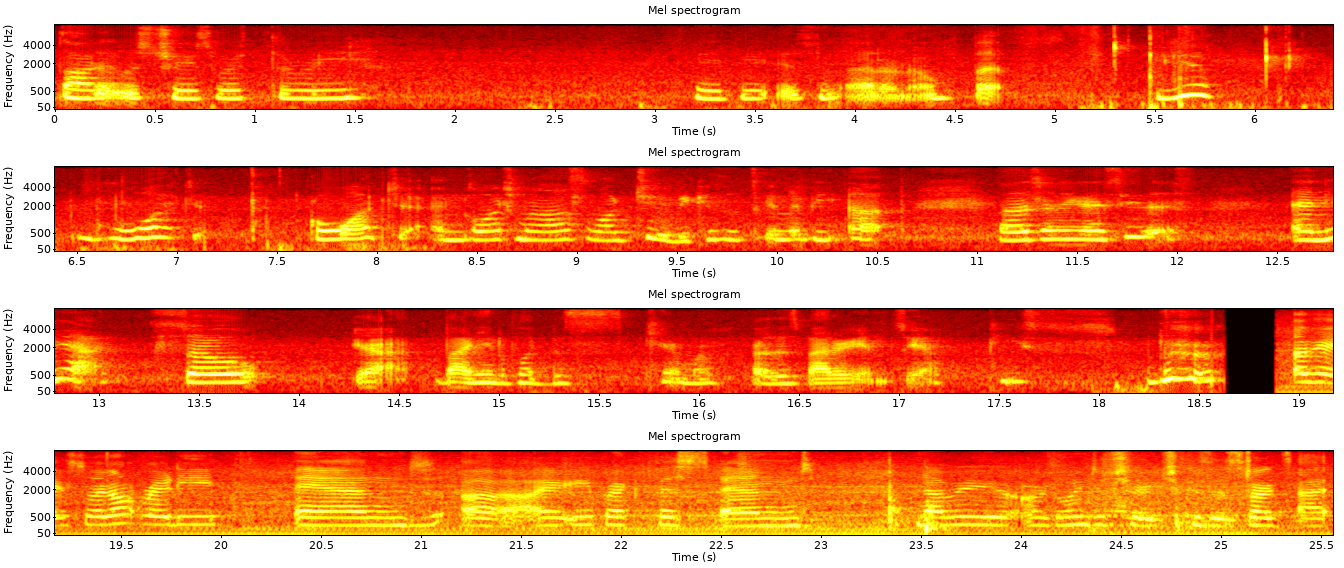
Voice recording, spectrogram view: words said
Thought it was Traysworth 3 maybe it isn't I don't know but yeah go watch it. Go watch it and go watch my last vlog too because it's gonna be up. By the time you guys see this. And yeah so yeah but I need to plug this camera or this battery in so yeah peace. Okay so I got ready and uh, I ate breakfast and now we are going to church because it starts at,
